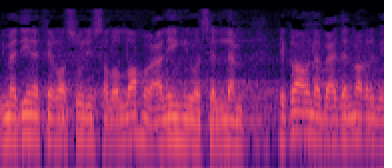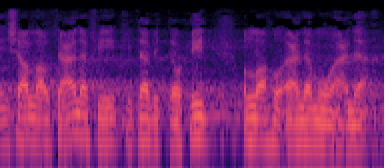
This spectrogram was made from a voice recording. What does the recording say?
بمدينة الرسول صلى الله عليه وسلم. لقاؤنا بعد المغرب إن شاء الله تعالى في كتاب التوحيد. والله أعلم وأعلى.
